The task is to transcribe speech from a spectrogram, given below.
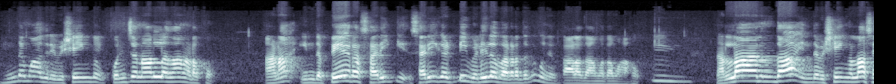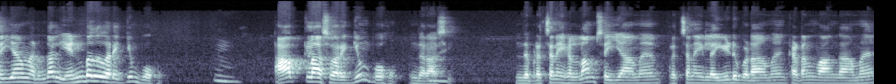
இந்த மாதிரி விஷயங்கள் கொஞ்ச நாளில் தான் நடக்கும். ஆனால் இந்த பேரை சரிக்கு சரி கட்டி வெளியில் வர்றதுக்கு கொஞ்சம் காலதாமதம் ஆகும். ம். நல்லா இருந்தால் இந்த விஷயங்கள்லாம் செய்யாமல் இருந்தால் எண்பது வரைக்கும் போகும். டாப் கிளாஸ் வரைக்கும் போகும் இந்த ராசி. இந்த பிரச்சனைகள்லாம் செய்யாமல் பிரச்சனையில் ஈடுபடாமல் கடன் வாங்காமல்.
